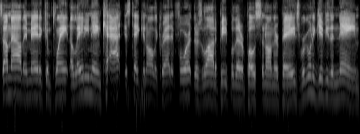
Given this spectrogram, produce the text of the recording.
Somehow they made a complaint. A lady named Kat is taking all the credit for it. There's a lot of people that are posting on their page. We're going to give you the name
